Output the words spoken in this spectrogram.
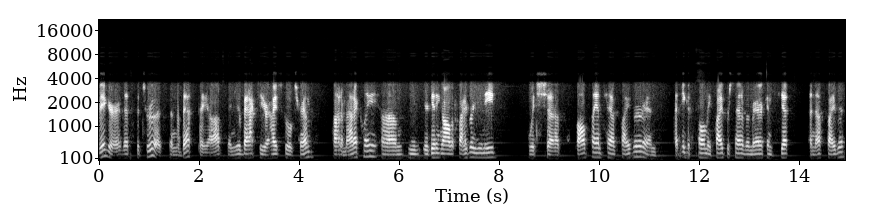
vigor that's the truest and the best payoff. And you're back to your high school trim automatically. Um, you, you're getting all the fiber you need, which uh, all plants have fiber, and I think it's only 5% of Americans get enough fiber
